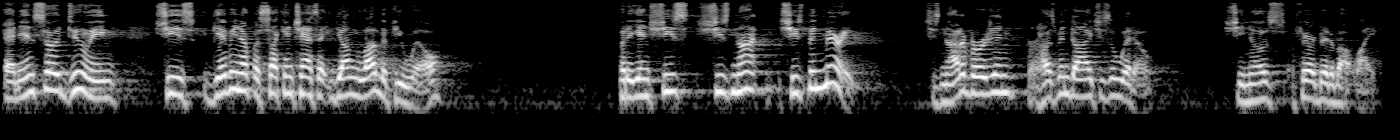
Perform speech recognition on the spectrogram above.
And in so doing, she's giving up a second chance at young love, if you will. But again, she's, she's not, she's been married. She's not a virgin. Her husband died. She's a widow. She knows a fair bit about life.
